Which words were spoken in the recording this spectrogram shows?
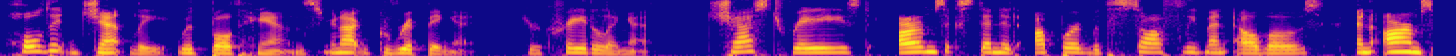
Hold it gently with both hands. You're not gripping it, you're cradling it. chest raised, arms extended upward with softly bent elbows, and arms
